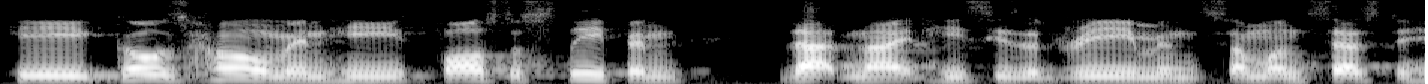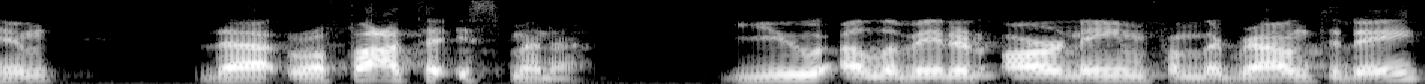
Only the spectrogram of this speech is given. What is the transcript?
He goes home and he falls to sleep, and that night he sees a dream and someone says to him that Rafa'ta ismana, you elevated our name from the ground today.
